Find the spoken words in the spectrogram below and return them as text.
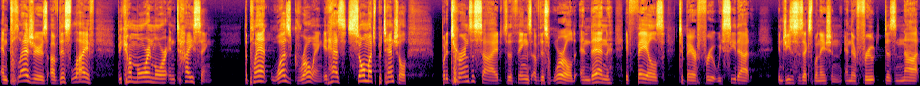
and pleasures of this life become more and more enticing. The plant was growing, it has so much potential but it turns aside to the things of this world and then it fails to bear fruit. We see that in Jesus' explanation, and their fruit does not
